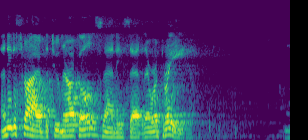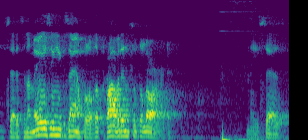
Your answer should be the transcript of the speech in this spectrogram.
And he described the two miracles, and he said there were three. He said it's an amazing example of the providence of the Lord. And he says,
